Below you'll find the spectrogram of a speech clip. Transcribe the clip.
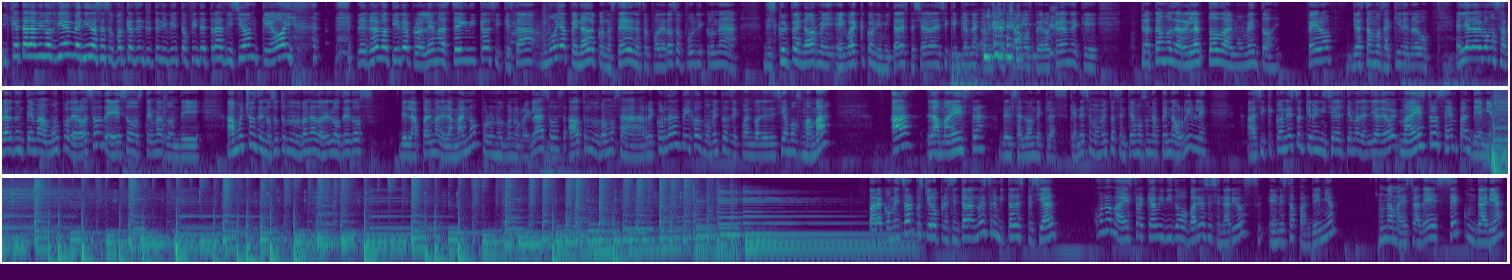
¿Y qué tal amigos? Bienvenidos a su podcast de entretenimiento fin de transmisión que hoy de nuevo tiene problemas técnicos y que está muy apenado con ustedes, nuestro poderoso público. Una disculpa enorme, e igual que con mi invitada especial va a decir que qué onda con estos chavos, pero créanme que tratamos de arreglar todo al momento. Pero ya estamos aquí de nuevo. El día de hoy vamos a hablar de un tema muy poderoso, de esos temas donde a muchos de nosotros nos van a doler los dedos de la palma de la mano por unos buenos reglazos. A otros nos vamos a recordar viejos momentos de cuando le decíamos mamá a la maestra del salón de clases, que en ese momento sentíamos una pena horrible. Así que con esto quiero iniciar el tema del día de hoy, maestros en pandemia. Para comenzar, pues quiero presentar a nuestra invitada especial, una maestra que ha vivido varios escenarios en esta pandemia, una maestra de secundaria,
